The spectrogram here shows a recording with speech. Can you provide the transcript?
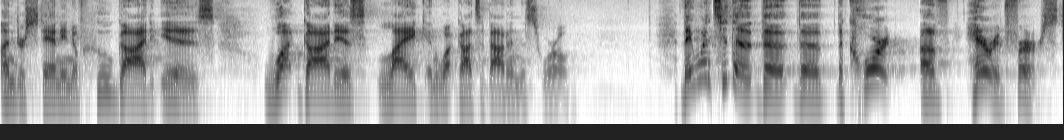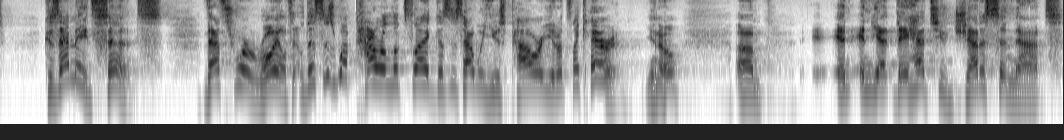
understanding of who God is, what God is like, and what God's about in this world. They went to the, the, the, the court of Herod first, because that made sense. That's where royalty, this is what power looks like. This is how we use power. You know, it's like Herod, you know? Um, and, and yet they had to jettison that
